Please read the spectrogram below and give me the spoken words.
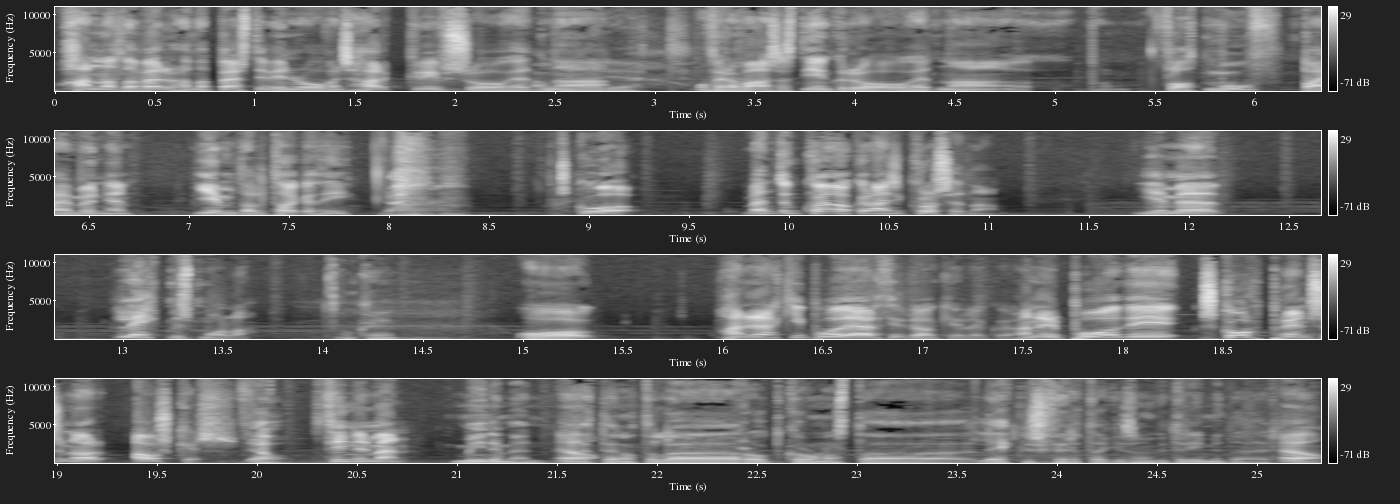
Og hann alltaf verður hérna, besti vinnur Óvens Hargrífs og, hérna, og fyrir að vasast í einhverju og, hérna, flott move Bayern München, ég myndi alveg taka því. Já. sko, mendum hvað okkur aðeins í kross hérna. Ég er með leiknismóla Ok, og hann er ekki í bóði R3 rákjöleikur hann er í bóði skólprinsunar Áskers já, þinnir menn. Mínir menn. Já. Þetta er náttúrulega rótgrónasta leiknisfyrirtæki sem þú getur ímyndað þér. Já,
